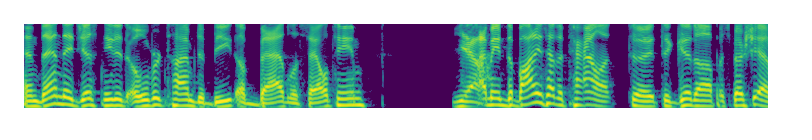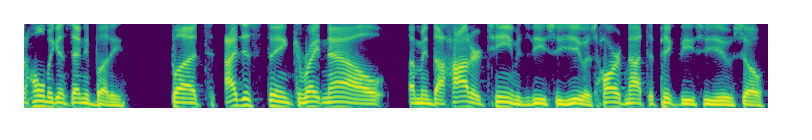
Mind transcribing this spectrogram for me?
And then they just needed overtime to beat a bad LaSalle team. Yeah, I mean, the Bonnies have the talent to to get up, especially at home against anybody. But I just think right now, I mean, the hotter team is VCU. It's hard not to pick VCU. So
